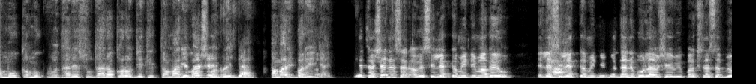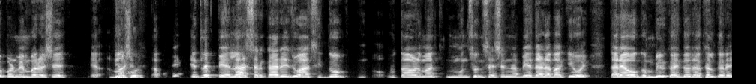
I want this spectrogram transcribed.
અમુક અમુક વધારે સુધારો કરો જેથી તમારી વાત પણ રહી જાય અમારી પણ રહી જાય. એ થશે ને સર? હવે સિલેક્ટ કમિટીમાં ગયું. એટલે સિલેક્ટ કમિટી બધાને બોલાવશે વિપક્ષના સભ્યો પણ મેમ્બર હશે. એટલે પહેલા સરકારે જો આ સીધો ઉતાવળમાં મોન્સૂન સેશનના બે દાડા બાકી હોય ત્યારે આવો ગંભીર કાયદો દાખલ કરે.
